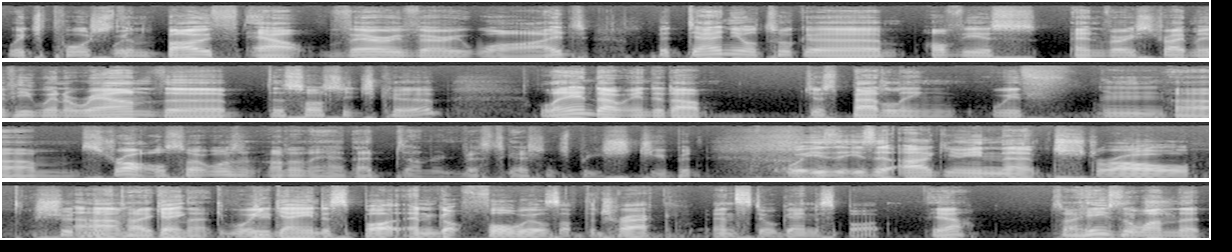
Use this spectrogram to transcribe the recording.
which pushed them both out very very wide. But Daniel took a obvious and very straight move. He went around the the sausage curb. Lando ended up just battling with um, Stroll, so it wasn't. I don't know how that's under investigation. It's pretty stupid. Well, is it, is it arguing that Stroll Shouldn't have um, taken ga- that. Well, he Did- gained a spot and got four wheels off the track and still gained a spot. Yeah. So he's the one that,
